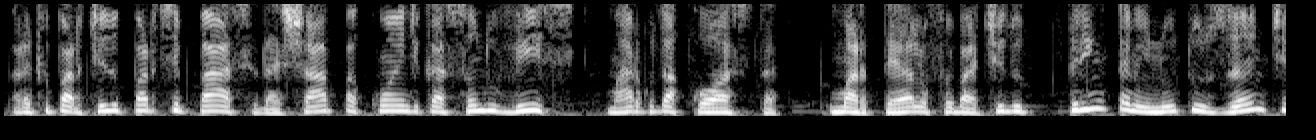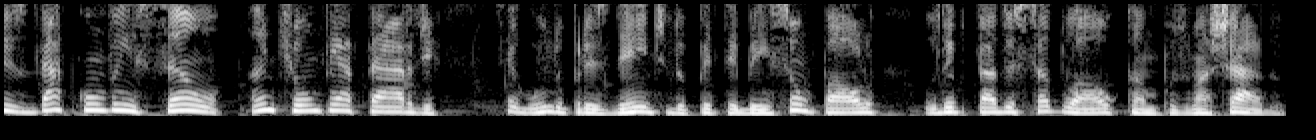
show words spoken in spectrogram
para que o partido participasse da chapa com a indicação do vice, Marco da Costa. O martelo foi batido 30 minutos antes da convenção, anteontem à tarde, segundo o presidente do PTB em São Paulo, o deputado estadual Campos Machado.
